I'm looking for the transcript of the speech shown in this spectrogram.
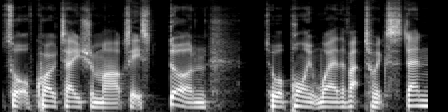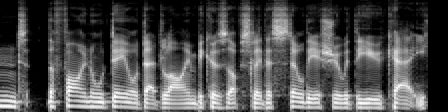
sort of quotation marks. It's done to a point where they've had to extend the final deal deadline because obviously there's still the issue with the UK.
